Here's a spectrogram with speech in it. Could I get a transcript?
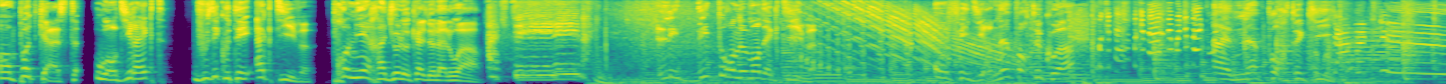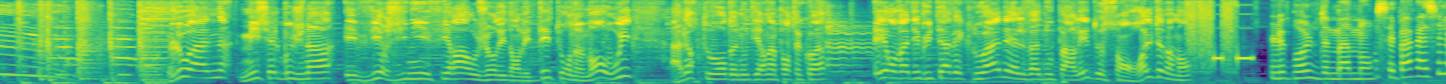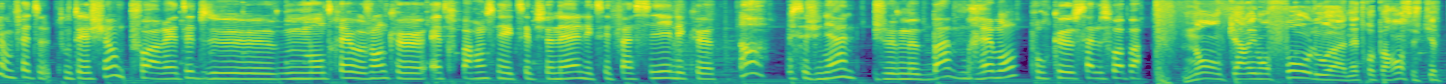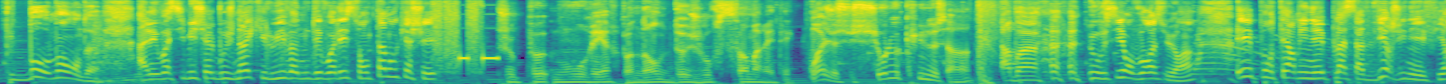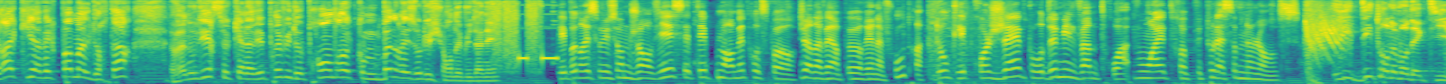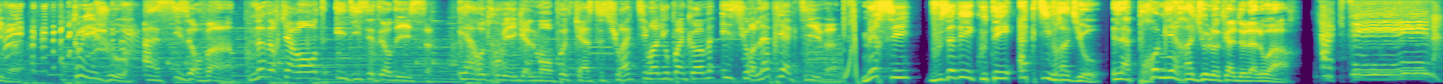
En podcast ou en direct, vous écoutez Active, première radio locale de la Loire. Active. Les détournements d'Active. On fait dire n'importe quoi à n'importe qui. Louane, Michel Boujna et Virginie Efira aujourd'hui dans les détournements. Oui, à leur tour de nous dire n'importe quoi. Et on va débuter avec Louane et elle va nous parler de son rôle de maman. Le rôle de maman, c'est pas facile en fait. Tout est chiant. Faut arrêter de montrer aux gens que être parent c'est exceptionnel et que c'est facile et que oh, c'est génial. Je me bats vraiment pour que ça le soit pas. Non, carrément faux, Louane. Être parent, c'est ce qu'il y a de plus beau au monde. Allez, voici Michel Boujna qui, lui, va nous dévoiler son talent caché. Je peux mourir pendant deux jours sans m'arrêter. Moi, je suis sur le cul de ça. hein. Ah bah, nous aussi, on vous rassure. Hein. Et pour terminer, place à Virginie Efira qui, avec pas mal de retard, va nous dire ce qu'elle avait prévu de prendre comme bonne résolution en début d'année. Les bonnes résolutions de janvier, c'était me remettre au sport. J'en avais un peu rien à foutre. Donc les projets pour 2023 vont être plutôt la somnolence. Les détournements d'Active. Tous les jours à 6h20, 9h40 et 17h10. Et à retrouver également en podcast sur ActiveRadio.com et sur l'appli Active. Merci. Vous avez écouté Active Radio, la première radio locale de la Loire. Active.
